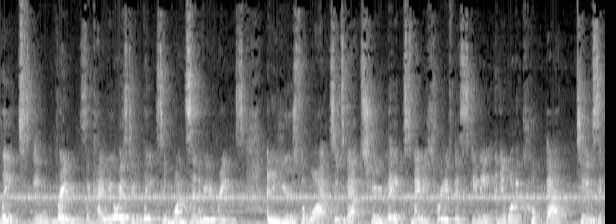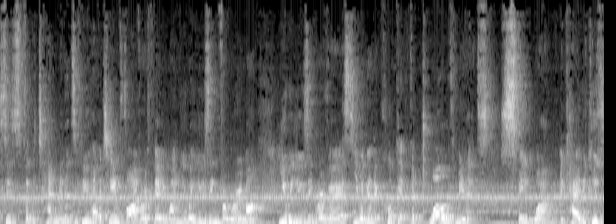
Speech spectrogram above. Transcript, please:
leeks in rings, okay? We always do leeks in one centimeter rings and you use the white. So it's about two leeks, maybe three if they're skinny, and you want to cook that. TM6 is for the 10 minutes. If you have a TM5 or a 31, you are using Varoma, you are using reverse, you are going to cook it for 12 minutes, speed one, okay? Because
